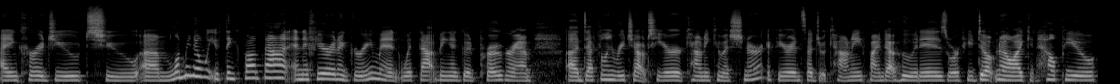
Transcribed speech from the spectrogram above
I encourage you to um, let me know what you think about that. And if you're in agreement with that being a good program, uh, definitely reach out to your county commissioner. If you're in Sedgwick County, find out who it is. Or if you don't know, I can help you.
